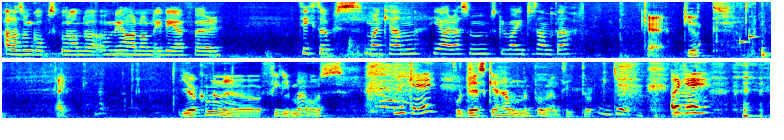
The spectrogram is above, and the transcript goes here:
alla som går på skolan då, om ni har någon idé för TikToks man kan göra som skulle vara intressanta. Okej. Gött. Tack. Jag kommer nu att filma oss. Okej. Och det ska hamna på vår TikTok. Gud.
